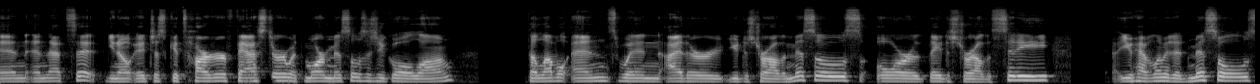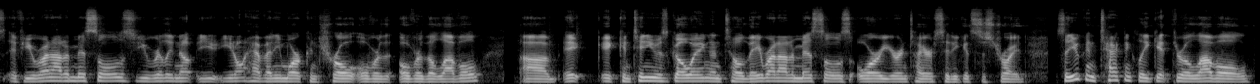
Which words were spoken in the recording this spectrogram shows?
And and that's it. You know, it just gets harder, faster with more missiles as you go along. The level ends when either you destroy all the missiles or they destroy all the city. You have limited missiles. If you run out of missiles you really know you, you don't have any more control over the over the level. Um, it it continues going until they run out of missiles or your entire city gets destroyed. So you can technically get through a level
